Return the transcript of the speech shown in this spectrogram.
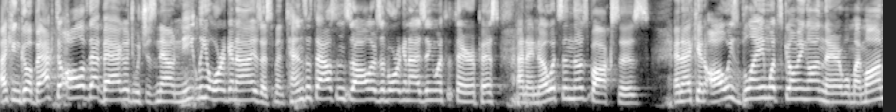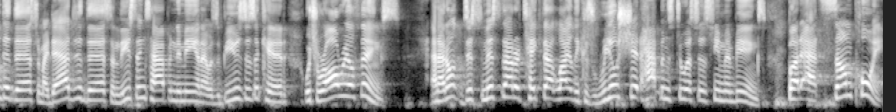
I can go back to all of that baggage, which is now neatly organized. I spent tens of thousands of dollars of organizing with a therapist, and I know what's in those boxes. And I can always blame what's going on there. Well, my mom did this, or my dad did this, and these things happened to me, and I was abused as a kid, which were all real things. And I don't dismiss that or take that lightly because real shit happens to us as human beings. But at some point,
